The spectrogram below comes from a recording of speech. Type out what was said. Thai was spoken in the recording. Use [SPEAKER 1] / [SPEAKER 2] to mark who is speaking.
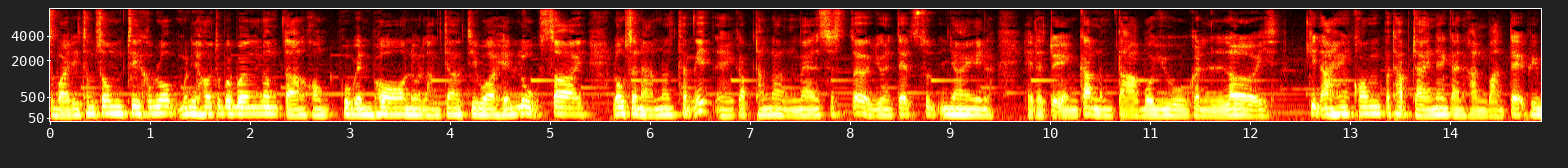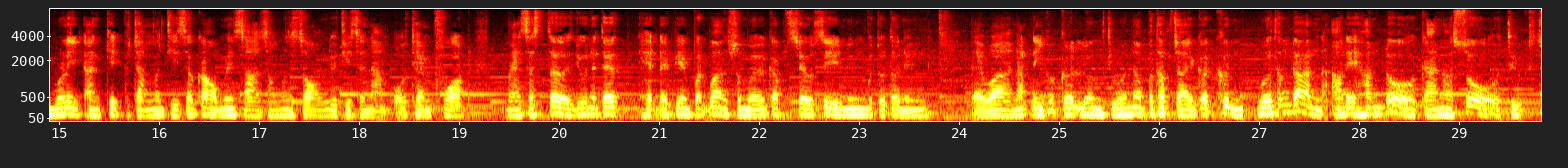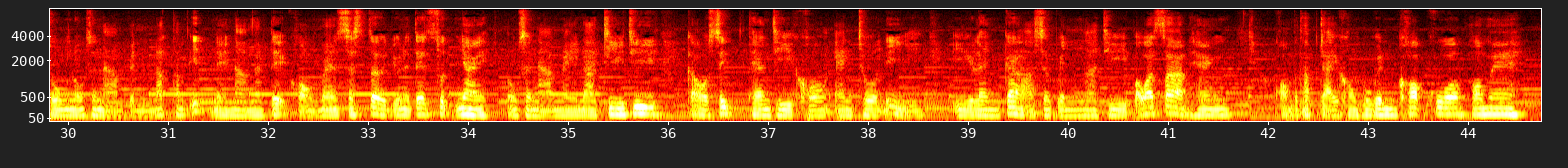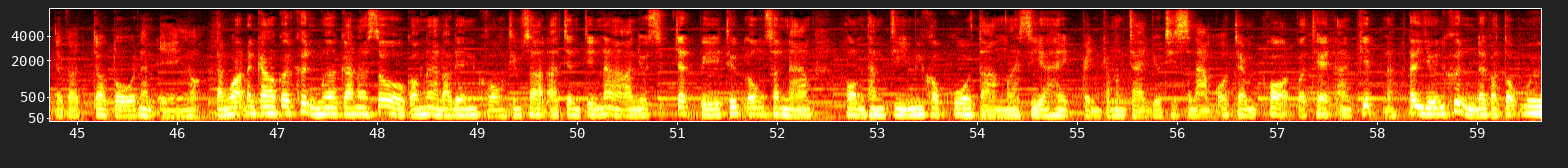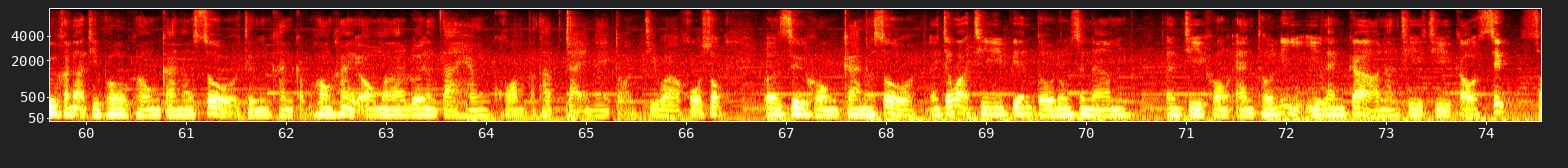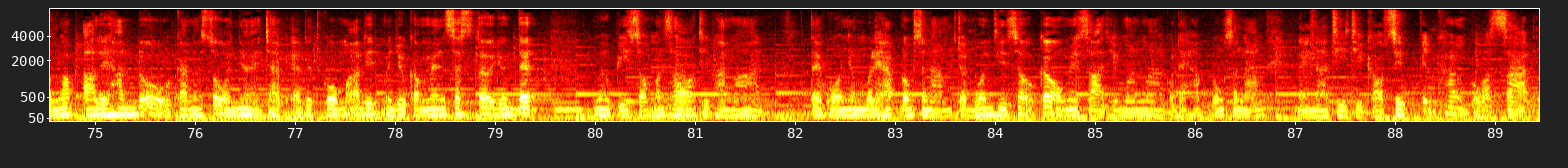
[SPEAKER 1] สบายดีท่านผู้ชมที่เคารพวันนี้เราจะไปเบิงน้ำตาของผู้เป็นพ่อเนอหลังจากที่ว่าเห็นลูกชายลงสนามนั้นทำอิดกับทางด้านแมนเชสเตอร์ยูไนเต็ดสุดใหญ่นะเห็นให้ตัวเองกั้นน้ำตาโบยู่กันเลยกินอาแห่งความประทับใจในการขันบานเตะพรีเมียร์ลีกอังกฤษประจำวันที่29เมษายน 2002 อยู่ที่สนามโอเทมฟอร์ดแมนเชสเตอร์ยูไนเต็ดเห็นได้เพียงเปิดบ้านเสมอกับเชลซี1ประตูต่อ1 แต่ว่านัดนี้ก็เกิดเรื่องที่ว่าน่าประทับใจเกิดขึ้น เมื่อทั้งด้านอาเดฮันโด กานาโซถูกส่งลงสนามเป็นนัดทำอิฐในนามนักเตะของแมนเชสเตอร์ยูไนเต็ดสุดใหญ่ ลงสนามในนาทีที่ 90 แทนทีของแอนโทนีอีแลนกาซึ่งเป็นนาทีประวัติศาสตร์แห่ง ความประทับใจของผู้เป็นครอบครัวพ่อแม่แล้วก็เจ้าโตนั่นเองเนาะจังหวะดังกล่าวเกิดขึ้นเมื่อกานาโซกองหน้าดาวเด่นของทีมชาติอาร์เจนตินาอายุ 17 ปีทึกลงสนาม พร้อมทั้งทีมมีครอบครัวตามมาเซียให้เป็นกำลังใจอยู่ที่สนามโอเทมพอร์ตประเทศอังกฤษนะได้ยืนขึ้นแล้วก็ตบมือขณะที่พ่อของกานาโซถึงคันกับห้องให้ออกมาด้วยน้ำตาแห่งความประทับใจในตอนที่ว่าโคซกเอินซื่อของกานาโซในจังหวะที่เปลี่ยนโตลงสนาม นทีของแอนโทนีอีแลงกานาทีที่90สำหรับอาเลฮันโด กานาโซย้ายจากแอตเลติโกมาดริดมาอยู่กับแมนเชสเตอร์ยูไนเต็ดเมื่อปี 2020ที่ผ่านมา แต่พอยังไม่ได้รับลงสนามจนวันที่29เมษายนที่มันมาก็ได้ครับลงสนามในนาทีที่ 90 เป็นข้งประวัติศาสตร์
